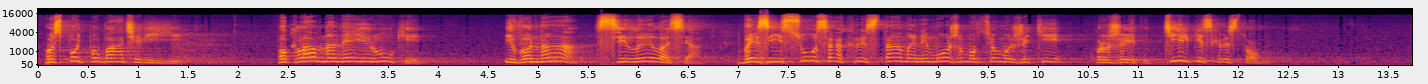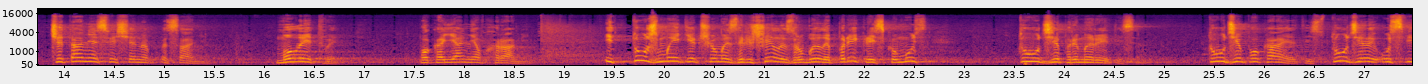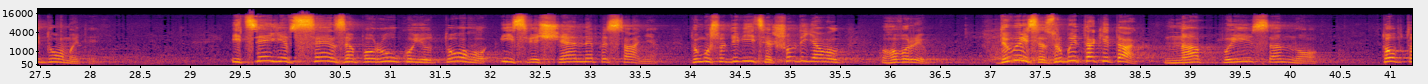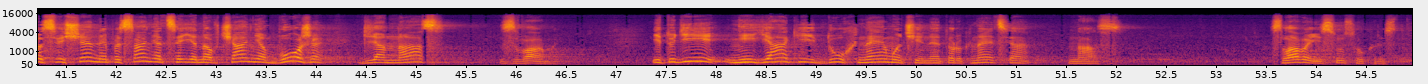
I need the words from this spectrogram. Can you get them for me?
Господь побачив її, поклав на неї руки. І вона зцілилася. Без Ісуса Христа ми не можемо в цьому житті прожити. Тільки з Христом. Читання священного Писання, молитви, покаяння в храмі. І ту ж мить, якщо ми зрішили, зробили прикрість комусь, тут же примиритися, тут же покаятись, тут же усвідомити. І це є все запорукою того і священне писання. Тому що дивіться, що диявол говорив. Дивися, зроби так і так. Написано. Тобто священне писання це є навчання Боже для нас з вами. І тоді ніякий дух немочі не торкнеться нас. Слава Ісусу Христу!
